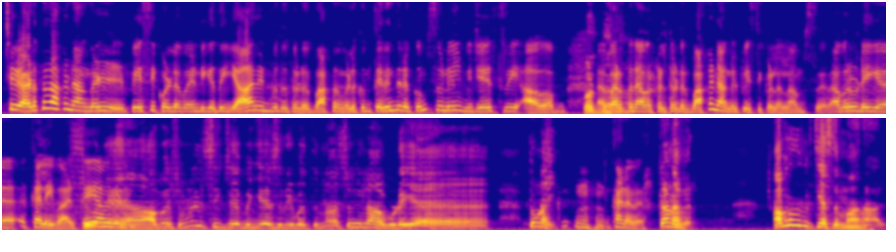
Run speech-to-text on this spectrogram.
சரி அடுத்ததாக நாங்கள் பேசிக்கொள்ள வேண்டியது யார் என்பது தொடர்பாக உங்களுக்கும் தெரிந்திருக்கும் சுனில் விஜயஸ்ரீ வர்தன். அவர்கள் தொடர்பாக நாங்கள் பேசிக்கொள்ளலாம் சார் அவருடைய கலை வாழ்க்கை அவருடைய அவர் சுனில் விஜயஸ்ரீ பத்துனா சுனிலாவுடைய துணை. கணவர். கணவர். அவர் ஒரு வித்தியாசமான ஆள்.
